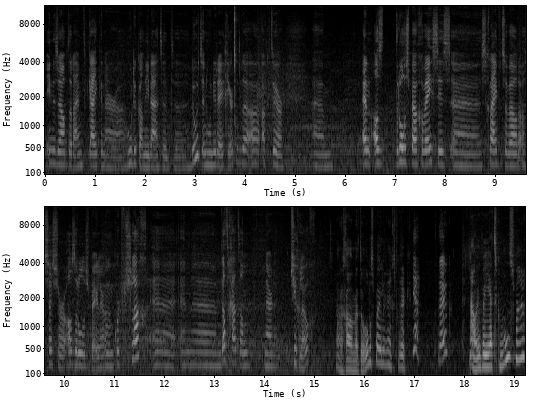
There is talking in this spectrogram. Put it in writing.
in dezelfde ruimte kijken naar hoe de kandidaat het doet en hoe die reageert op de acteur. Ehm, en als het rollenspel geweest is, eh, schrijft zowel de assessor als de rollenspeler een kort verslag. eh, en eh, dat gaat dan naar de psycholoog. Nou, dan gaan we met de rollenspeler in gesprek. Leuk? Nou, ik ben Jetske Monsma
